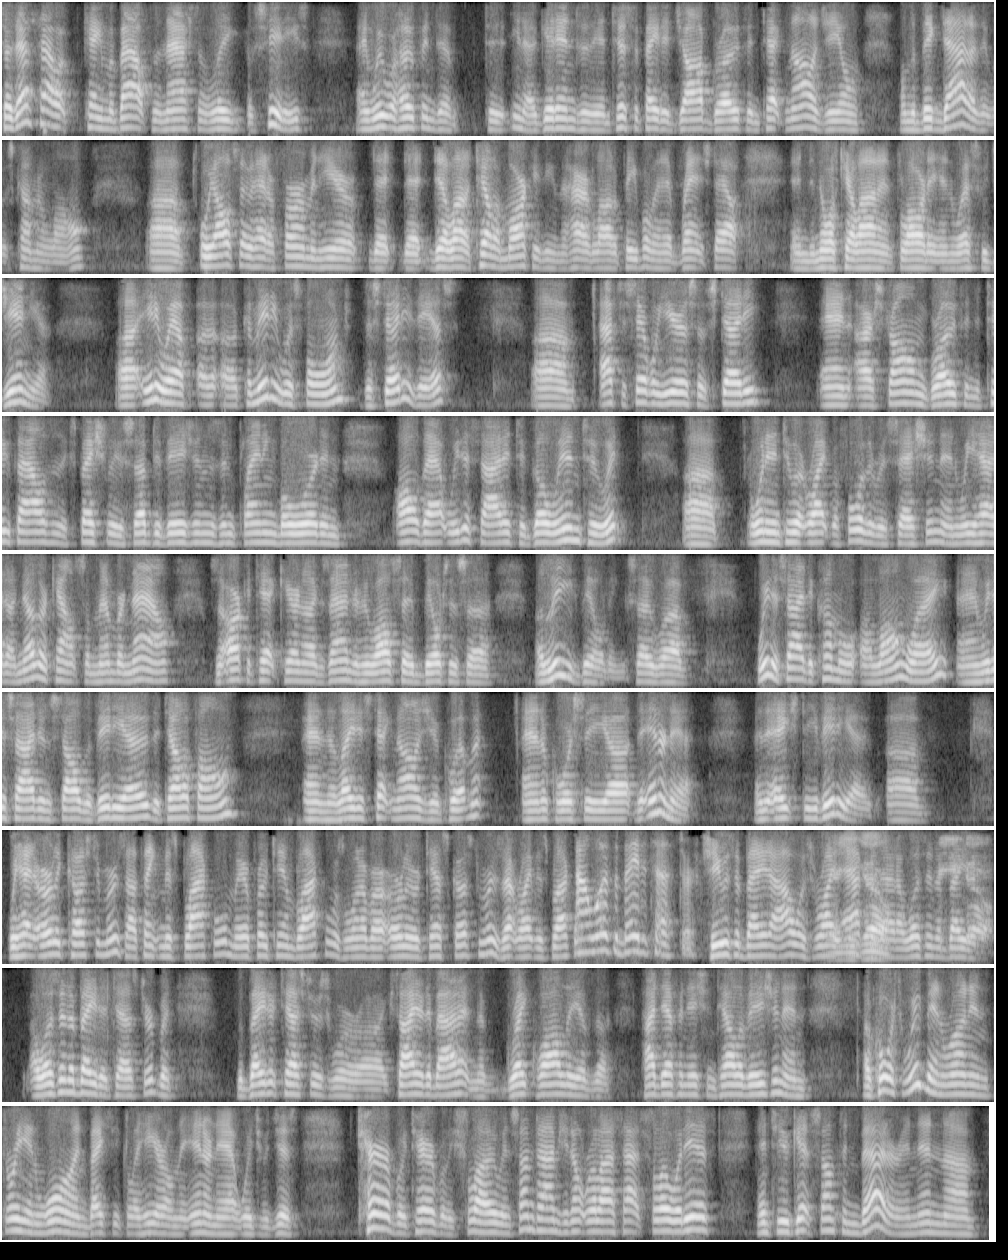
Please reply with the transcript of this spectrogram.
So that's how it came about for the National League of Cities, and we were hoping to, to you know, get into the anticipated job growth and technology on, on the big data that was coming along. Uh, we also had a firm in here that, that did a lot of telemarketing and hired a lot of people and have branched out into North Carolina and Florida and West Virginia. Uh, anyway, a, a, committee was formed to study this. Um, after several years of study and our strong growth in the 2000s, especially the subdivisions and planning board and all that, we decided to go into it. Uh, went into it right before the recession, and we had another council member now, was an architect, Karen Alexander, who also built us a, a LEED building. So uh, we decided to come a, a long way, and we decided to install the video, the telephone, and the latest technology equipment, and of course the uh, the internet and the HD video. Uh, we had early customers. I think Miss Blackwell, Mayor Pro Tem Blackwell, was one of our earlier test customers. Is that right, Miss Blackwell? I was a beta tester. She was a beta. I was right after go. that. I wasn't a beta. I wasn't a beta tester, but the beta testers were uh, excited about it and the great quality of the high definition television. And of course, we've been running three and one basically here on the internet, which was just terribly, terribly slow. And sometimes you don't realize how slow it is until you get something better. And then, um,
